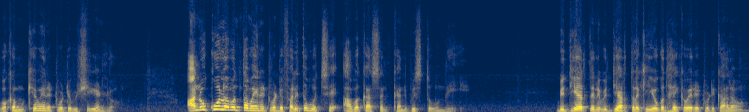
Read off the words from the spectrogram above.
ఒక ముఖ్యమైనటువంటి విషయంలో అనుకూలవంతమైనటువంటి ఫలితం వచ్చే అవకాశం కనిపిస్తూ ఉంది. విద్యార్థిని విద్యార్థులకి యోగదాయకమైనటువంటి కాలం.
